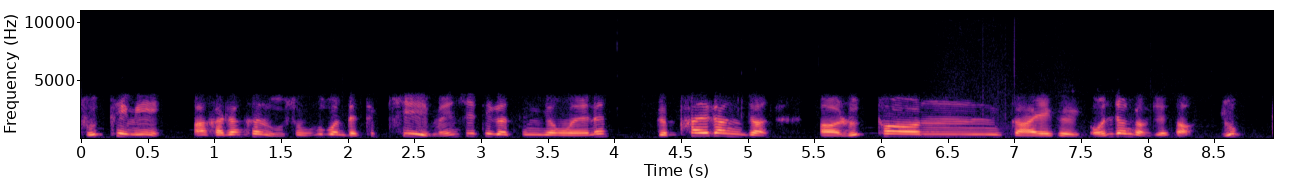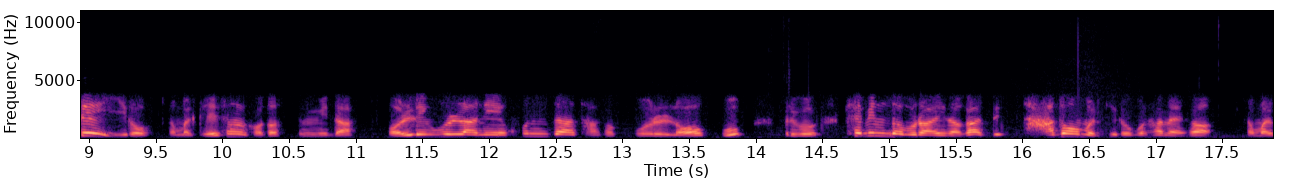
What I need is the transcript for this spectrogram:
두 팀이 아, 가장 큰 우승 후보인데 특히 맨시티 같은 경우에는 그 8강전 어, 루턴과의 그 원정 경기에서 6대 2로 정말 대승을 거뒀습니다. 얼링 혼란이 혼자 다섯 골을 넣었고 그리고 케빈 더브라이너가 4도움을 기록을 하면서 정말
